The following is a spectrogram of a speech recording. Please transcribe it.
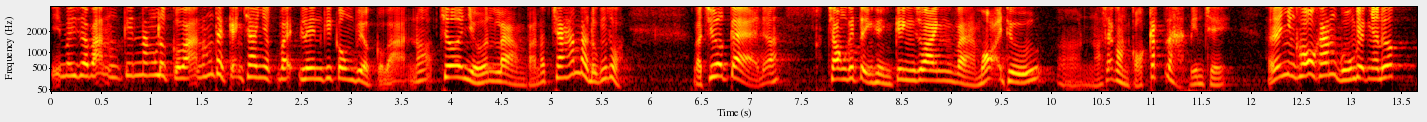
thì bây giờ bạn, cái năng lực của bạn nó không thể cạnh tranh được vậy. Lên cái công việc của bạn, nó chơi nhiều hơn làm và nó chán là đúng rồi. Và chưa kể nữa, trong cái tình hình kinh doanh và mọi thứ ờ, nó sẽ còn có cắt giảm biên chế. Đấy, những khó khăn của công việc nhà nước.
